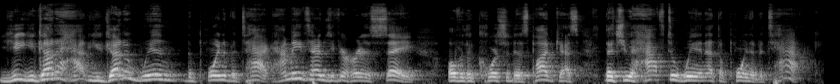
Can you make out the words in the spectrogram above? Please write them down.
you, you gotta have you gotta win the point of attack. How many times have you heard us say over the course of this podcast that you have to win at the point of attack?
